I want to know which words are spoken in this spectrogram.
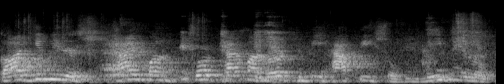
God, give me this time on short time on earth to be happy. So leave me alone."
